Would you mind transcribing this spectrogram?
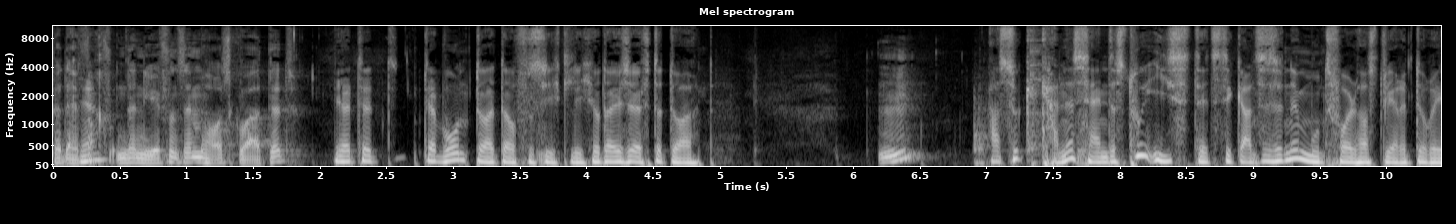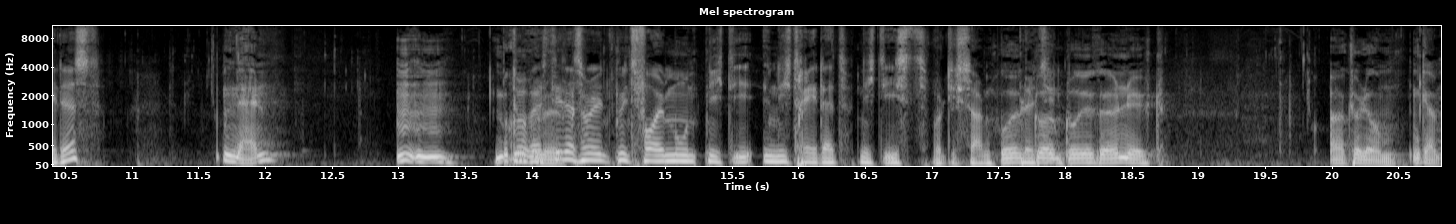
Der hat einfach Ja. in der Nähe von seinem Haus gewartet. Ja, der, der wohnt dort offensichtlich oder ist öfter dort. Hast du, kann es sein, dass du isst jetzt die ganze Zeit den Mund voll hast, während du redest? Nein. Mhm. Du weißt eh, dass man mit, vollem Mund nicht, nicht redet, nicht isst, wollte ich sagen. Gut, Blödsinn. gut, gut, eh nicht. Ah, Entschuldigung. Okay.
